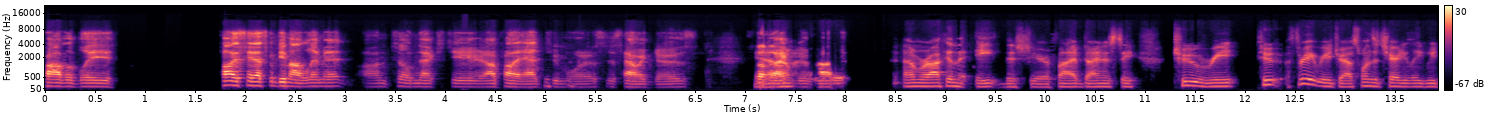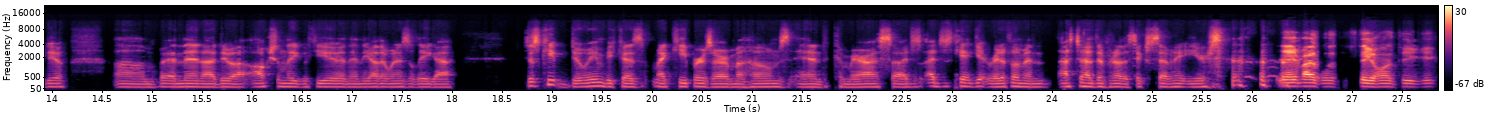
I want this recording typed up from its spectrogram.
probably, probably say that's gonna be my limit until next year. I'll probably add two more. It's just how it goes. yeah, I can do about it. I'm rocking the eight this year. Five dynasty, two re, two, three redrafts. One's a charity league we do. Um, but and then I do an auction league with you, and then the other one is a league I just keep doing because my keepers are Mahomes and Kamara, so I just I just can't get rid of them, and I still have them for another six, seven, eight years. yeah, you might as well stay on until you get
